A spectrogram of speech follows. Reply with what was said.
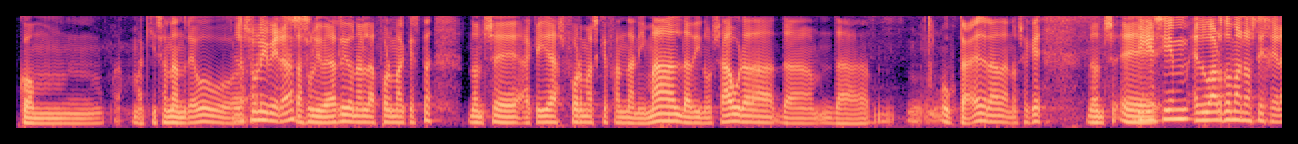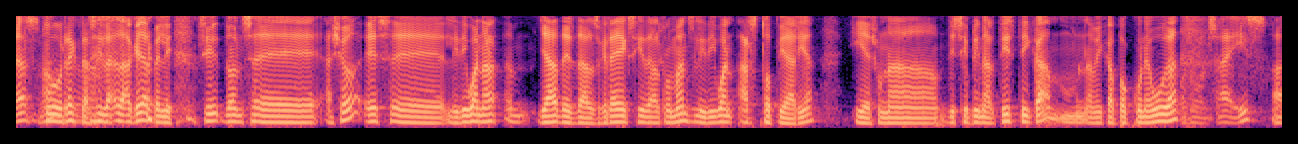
com aquí Sant Andreu... Les oliveres. Les oliveres li donen la forma aquesta. Doncs eh, aquelles formes que fan d'animal, de dinosaure, de, de, de de no sé què. Doncs, eh, Diguéssim, Eduardo Manos Tijeras, no? Correcte, sí, la, la- aquella pel·li. Sí, doncs eh, això és, eh, li diuen, ja des dels grecs i dels romans, li diuen ars topiària, i és una disciplina artística una mica poc coneguda. Els bonsais. Ah,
